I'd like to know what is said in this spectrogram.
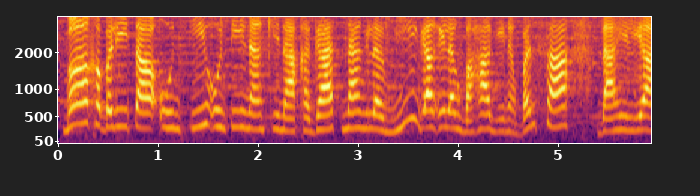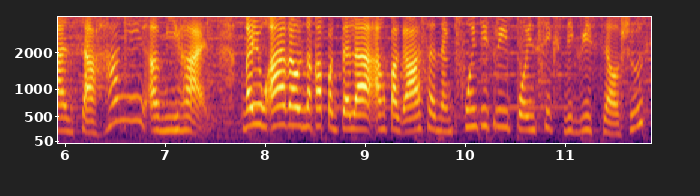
Mga kabalita, unti-unti nang kinakagat ng lamig ang ilang bahagi ng bansa dahil yan sa hanging amihan. Ngayong araw nakapagtala ang pag-asa ng 23.6 degrees Celsius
